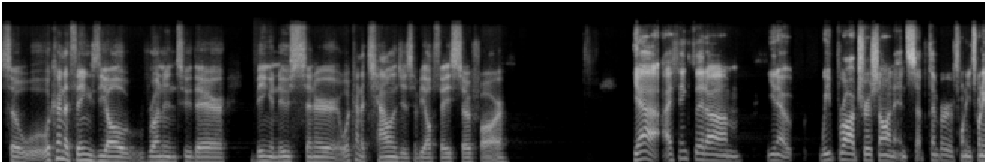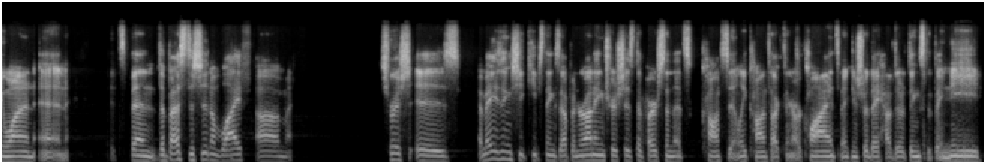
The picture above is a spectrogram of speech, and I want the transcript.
So what kind of things do y'all run into there being a new center? What kind of challenges have y'all faced so far? Yeah, I think that um, you know, we brought Trish on in September of 2021 and it's been the best decision of life. Um, Trish is amazing. She keeps things up and running. Trish is the person that's constantly contacting our clients, making sure they have their things that they need,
